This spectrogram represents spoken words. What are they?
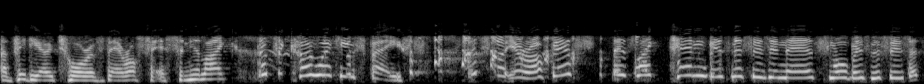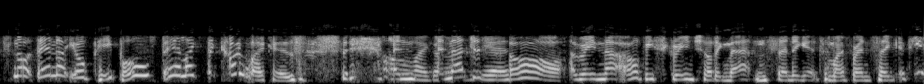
a video tour of their office and you're like, that's a co-working space. That's not your office. There's like 10 businesses in there, small businesses. That's not, they're not your people. They're like the co-workers. and, oh my God, and that just, yes. oh, I mean, that, I'll be screenshotting that and sending it to my friends saying, have you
